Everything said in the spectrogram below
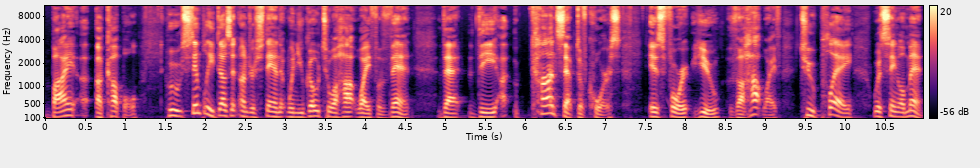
by a, a couple who simply doesn't understand that when you go to a hot wife event, that the uh, concept, of course, is for you, the hot wife, to play with single men.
